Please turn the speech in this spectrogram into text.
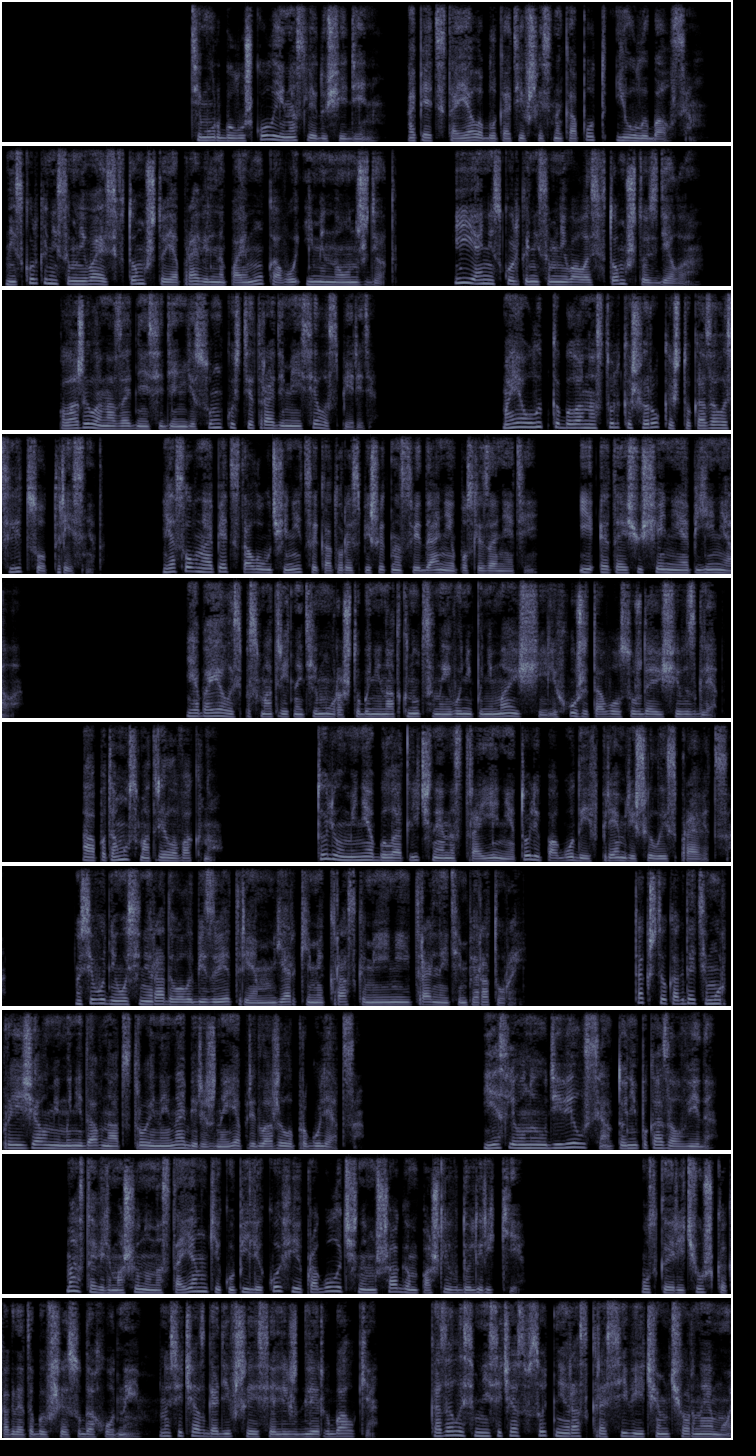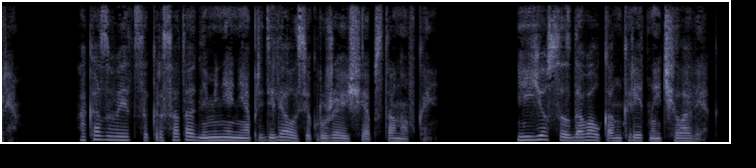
Тимур был у школы и на следующий день. Опять стоял, облокотившись на капот, и улыбался, нисколько не сомневаясь в том, что я правильно пойму, кого именно он ждет. И я нисколько не сомневалась в том, что сделаю. Положила на заднее сиденье сумку с тетрадями и села спереди. Моя улыбка была настолько широкой, что казалось, лицо треснет. Я словно опять стала ученицей, которая спешит на свидание после занятий. И это ощущение опьяняло. Я боялась посмотреть на Тимура, чтобы не наткнуться на его непонимающий или, хуже того, осуждающий взгляд. А потому смотрела в окно. То ли у меня было отличное настроение, то ли погода и впрямь решила исправиться. Но сегодня осень радовала безветрием, яркими красками и нейтральной температурой. Так что, когда Тимур проезжал мимо недавно отстроенной набережной, я предложила прогуляться. Если он и удивился, то не показал вида. Мы оставили машину на стоянке, купили кофе и прогулочным шагом пошли вдоль реки. Узкая речушка, когда-то бывшая судоходной, но сейчас годившаяся лишь для рыбалки, казалась мне сейчас в сотни раз красивее, чем Черное море. Оказывается, красота для меня не определялась окружающей обстановкой. Ее создавал конкретный человек.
